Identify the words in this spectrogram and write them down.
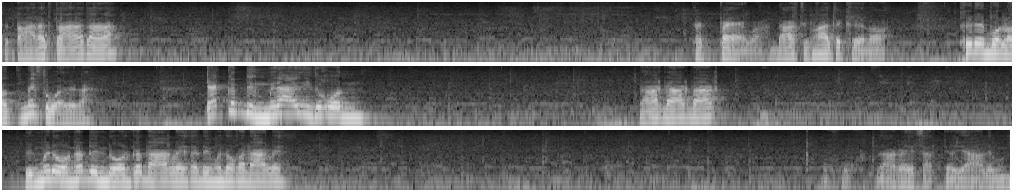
จะตายแล้วตายแล้วตายแล้วแปลกๆว่ะดาร์คสิบห้าจะเกิดแล้วคือในบนเราไม่สวยเลยนะ แก๊กก็ดึงไม่ได้สิทุกคนดาร์กดาร์กดาร์กดึงไม่โดนถ้าดึงโดนก็ดาร์กเลยถ้าดึงไม่โดนก็ดาร์กเลยโอ้โหดาร์กเลยสัตว์ยาวๆเลยมึง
